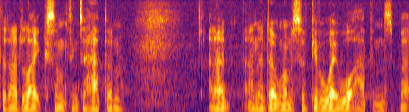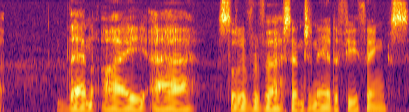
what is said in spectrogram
that I'd like something to happen, and I and I don't want to sort of give away what happens, but then I uh, sort of reverse engineered a few things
